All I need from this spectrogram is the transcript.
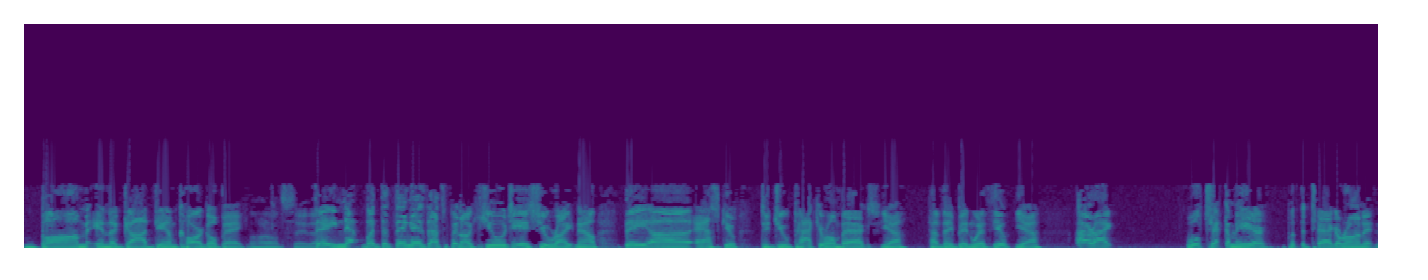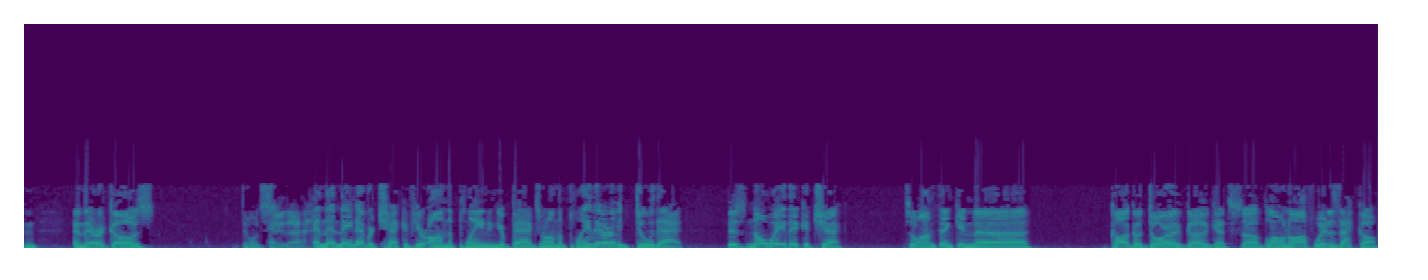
bomb in the goddamn cargo bay. oh, don't say that. They ne- but the thing is, that's been a huge issue right now. They uh, ask you, did you pack your own bags? Yeah. Have they been with you? Yeah. All right. We'll check them here. Put the tagger on it, and and there it goes. don't say that. And then they never check if you're on the plane and your bags are on the plane. They don't even do that. There's no way they could check. So I'm thinking, uh, cargo door uh, gets uh, blown off. Where does that go?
